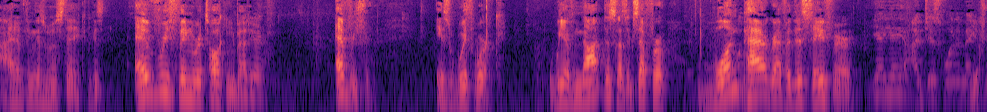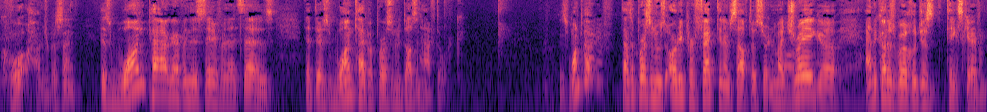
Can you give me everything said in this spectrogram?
I don't think there's a mistake because everything we're talking about here, everything, is with work. We have not discussed, except for one paragraph in this sefer. yeah, yeah, yeah. I just want to make Yeah, of course, hundred percent. There's one paragraph in this sefer that says that there's one type of person who doesn't have to work. There's one paragraph. That's a person who's already perfected himself to a certain oh, madrega, and the Kaddish Baruch Hu just takes care of him.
